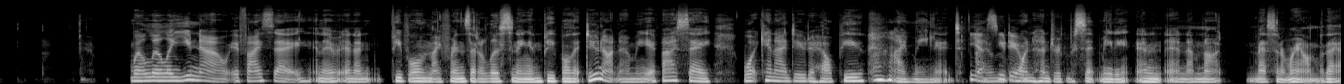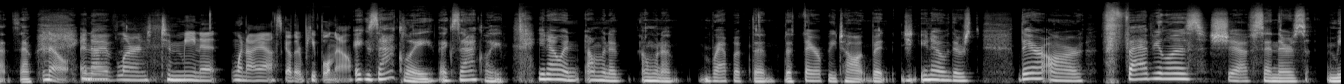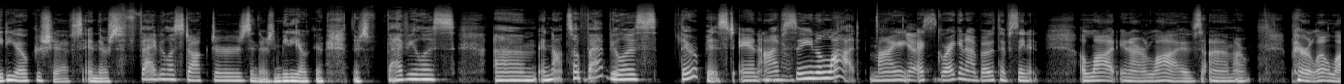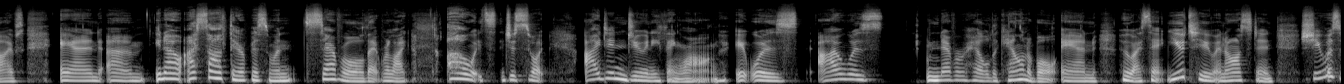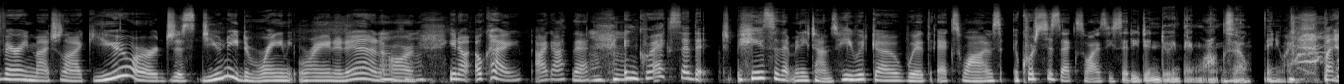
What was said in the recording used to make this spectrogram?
Well, Lily, you know, if I say, and, and people and my friends that are listening and people that do not know me, if I say, what can I do to help you? I mean it. Mm-hmm. Yes, I'm you do. 100% mean it. And, and I'm not messing around with that. So, no. And know- I've learned to mean it when I ask other people now. Exactly, exactly. You know, and I'm gonna I'm gonna wrap up the the therapy talk, but you know, there's there are fabulous chefs and there's mediocre chefs and there's fabulous doctors and there's mediocre there's fabulous um, and not so fabulous therapists and I've seen a lot. My Yes. Greg and I both have seen it a lot in our lives, um, our parallel lives. And um, you know, I saw therapists one several that were like, "Oh, it's just what I didn't do anything wrong. It was I was." Never held accountable. And who I sent you to in Austin, she was very much like, you are just, you need to rein, rein it in. Or, you know, okay, I got that. And Greg said that, he said that many times. He would go with ex wives. Of course, his ex wives, he said he didn't do anything wrong. So anyway, but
